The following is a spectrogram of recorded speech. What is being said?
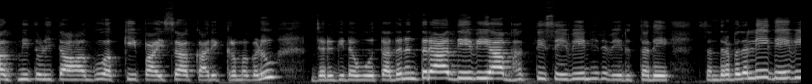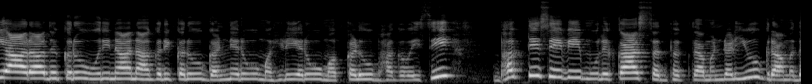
ಅಗ್ನಿ ತುಳಿತ ಹಾಗೂ ಅಕ್ಕಿ ಪಾಯಸ ಕಾರ್ಯಕ್ರಮಗಳು ಜರುಗಿದವು. ತದನಂತರ ದೇವಿಯ ಭಕ್ತಿ ಸೇವೆ ನೆರವೇರುತ್ತದೆ. ಸಂದರ್ಭದಲ್ಲಿ ದೇವಿಯ ಆರಾಧಕರು, ಊರಿನ ನಾಗರಿಕರು, ಗಣ್ಯರು, ಮಹಿಳೆಯರು, ಮಕ್ಕಳು ಭಾಗವಹಿಸಿ ಭಕ್ತಿ ಸೇವೆ ಮೂಲಕ ಸದ್ಭಕ್ತ ಮಂಡಳಿಯು ಗ್ರಾಮದ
